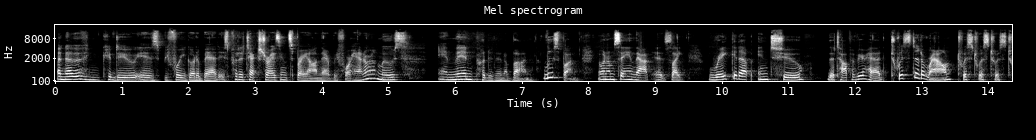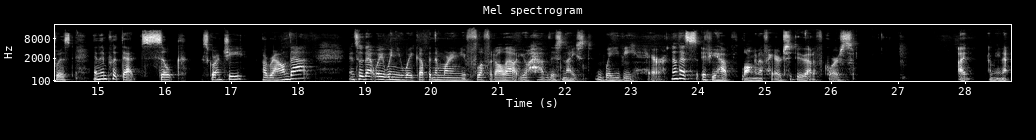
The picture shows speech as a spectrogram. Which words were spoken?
Another thing you could do is before you go to bed is put a texturizing spray on there beforehand or a mousse and then put it in a bun, loose bun. And when I'm saying that, it's like rake it up into the top of your head, twist it around, twist, twist, twist, twist, and then put that silk scrunchie around that. And so that way, when you wake up in the morning, and you fluff it all out, you'll have this nice wavy hair. Now, that's if you have long enough hair to do that, of course. I, I mean, I,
